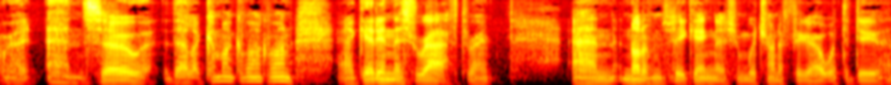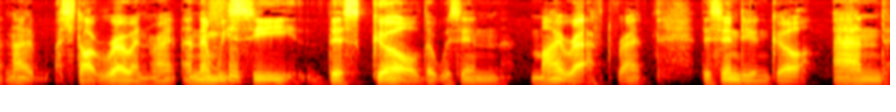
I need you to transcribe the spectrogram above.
right? And so they're like, come on, come on, come on. And I get in this raft, right? And none of them speak English, and we're trying to figure out what to do. And I, I start rowing, right? And then we see this girl that was in my raft, right? This Indian girl, and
